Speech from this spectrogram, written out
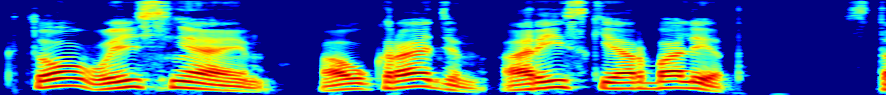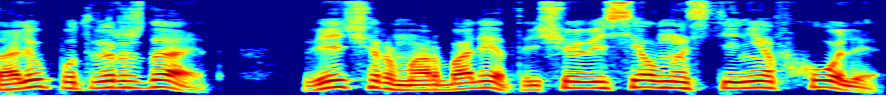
Кто, выясняем. А украден арийский арбалет. Сталюб утверждает. Вечером арбалет еще висел на стене в холле,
